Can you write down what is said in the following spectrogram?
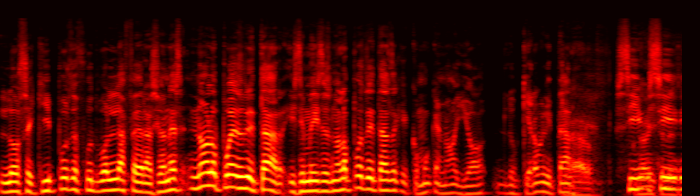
los equipos de fútbol y las federaciones, no lo puedes gritar. Y si me dices, no lo puedes gritar, es de que, ¿cómo que no? Yo lo quiero gritar. Claro. Sí, No, sí.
